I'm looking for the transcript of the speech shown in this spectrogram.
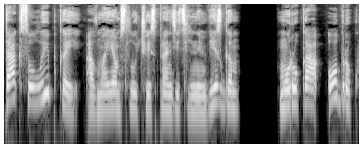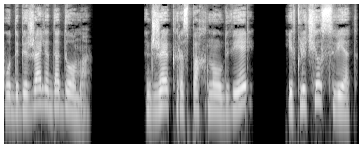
Так с улыбкой, а в моем случае с пронзительным визгом, мы рука об руку добежали до дома. Джек распахнул дверь и включил свет.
